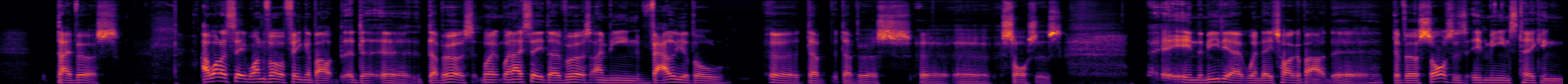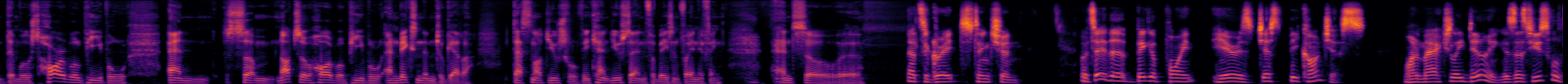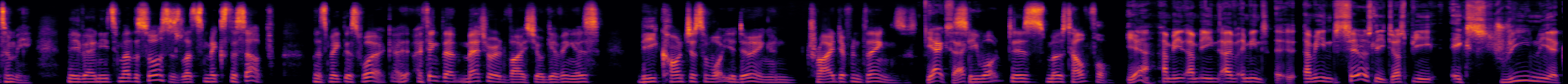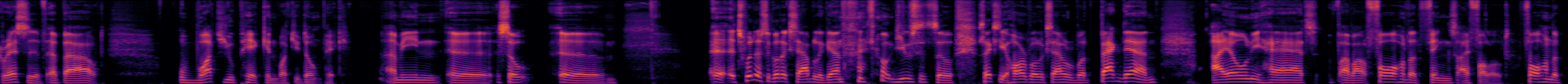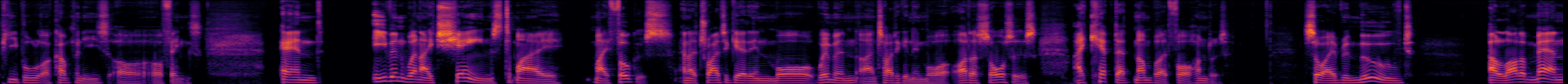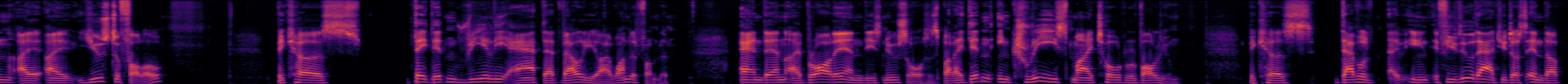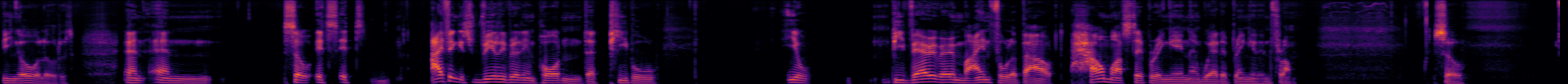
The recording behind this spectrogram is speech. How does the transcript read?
diverse I want to say one more thing about the uh, diverse. When, when, I say diverse, I mean valuable, uh, diverse uh, uh, sources. In the media, when they talk about uh, diverse sources, it means taking the most horrible people and some not so horrible people and mixing them together. That's not useful. We can't use that information for anything. And so. Uh, That's a great distinction. I would say the bigger point here is just be conscious what am I actually doing? Is this useful to me? Maybe I need some other sources. Let's mix this up. Let's make this work. I, I think that meta advice you're giving is be conscious of what you're doing and try different things. Yeah, exactly. See what is most helpful. Yeah, I mean, I mean, I, I mean, I mean, seriously, just be extremely aggressive about what you pick and what you don't pick. I mean, uh, so. Um, uh, Twitter is a good example again. I don't use it, so it's actually a horrible example. But back then, I only had about 400 things I followed 400 people or companies or, or things. And even when I changed my my focus and I tried to get in more women and tried to get in more other sources, I kept that number at 400. So I removed a lot of men I, I used to follow because they didn't really add that value I wanted from them. And then I brought in these new sources, but I didn't increase my total volume because that will I mean, if you do that, you just end up being overloaded. And and so it's it's I think it's really, really important that people you know, be very, very mindful about how much they bring in and where they bring it in from. So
